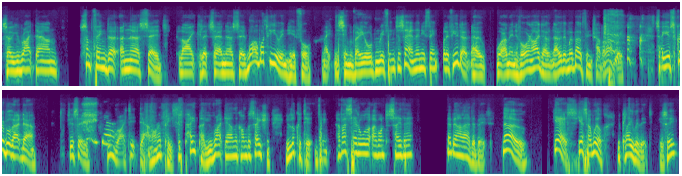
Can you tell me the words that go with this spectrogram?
So you write down something that a nurse said, like, let's say a nurse said, well, What are you in here for? Make this seem a very ordinary thing to say. And then you think, Well, if you don't know what I'm in here for and I don't know, then we're both in trouble, aren't we? so you scribble that down. Do you see? Yeah. You write it down on a piece of paper. You write down the conversation. You look at it and think, Have I said all that I want to say there? Maybe I'll add a bit. No, Yes, yes, I will. You play with it, you see?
